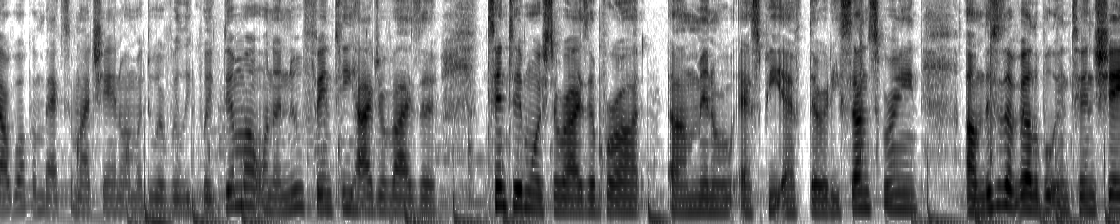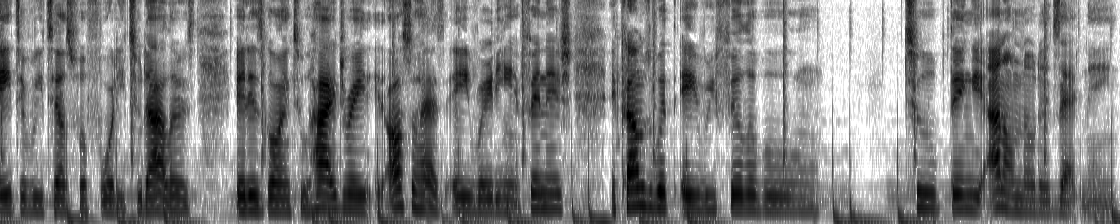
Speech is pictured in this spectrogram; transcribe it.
y'all welcome back to my channel. I'm gonna do a really quick demo on a new fenty Hydra Vizor tinted moisturizer broad um, mineral spf 30 sunscreen. Um, this is available in 10 shades. It retails for $42 it is going to hydrate. It also has a radiant finish. It comes with a refillable tube thingy. I don't know the exact name.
